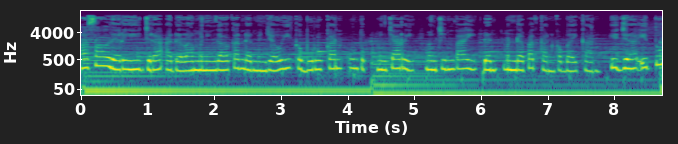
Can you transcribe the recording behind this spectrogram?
asal dari hijrah adalah meninggalkan dan menjauhi keburukan untuk mencari, mencintai, dan mendapatkan kebaikan. Hijrah itu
